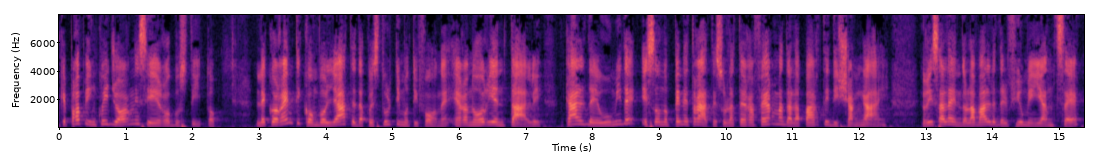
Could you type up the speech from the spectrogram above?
che proprio in quei giorni si è robustito. Le correnti convogliate da quest'ultimo tifone erano orientali, calde e umide e sono penetrate sulla terraferma dalla parte di Shanghai, risalendo la valle del fiume Yangtze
